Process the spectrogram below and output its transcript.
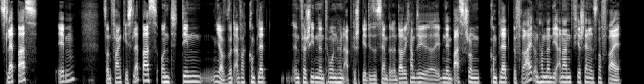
Slap-Bass eben, so ein funky Slap-Bass und den ja, wird einfach komplett in verschiedenen Tonhöhen abgespielt, dieses Sample. Und dadurch haben sie äh, eben den Bass schon komplett befreit und haben dann die anderen vier Channels noch frei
